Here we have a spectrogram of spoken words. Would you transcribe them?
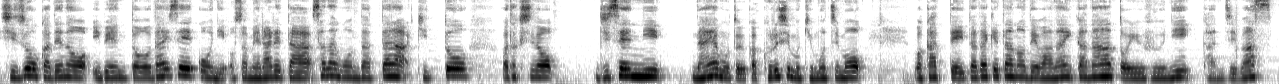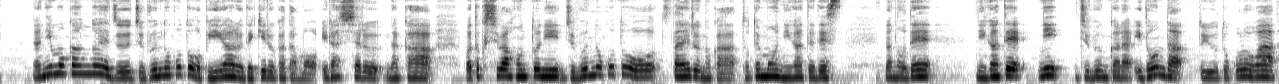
静岡でのイベントを大成功に収められたサナゴンだったらきっと私の実践に悩むというか苦しむ気持ちも分かっていただけたのではないかなというふうに感じます。何も考えず自分のことを PR できる方もいらっしゃる中私は本当に自分のことを伝えるのがとても苦手です。なので苦手に自分から挑んだというところは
